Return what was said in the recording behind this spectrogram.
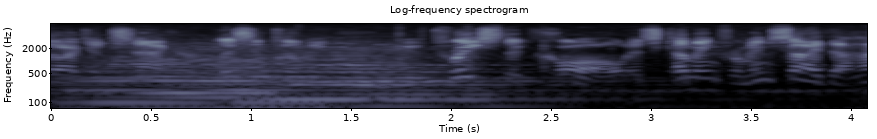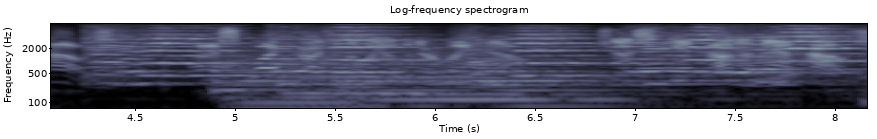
Sergeant Sacker. Listen to me. We've traced the call. It's coming from inside the house. Our squad car's on the way over there right now. Just get out of that house.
